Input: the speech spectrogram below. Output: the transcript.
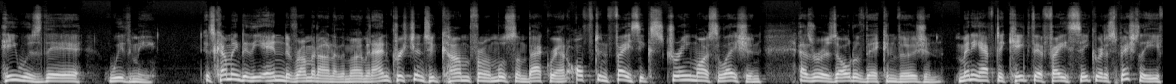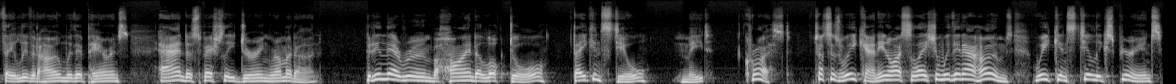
He was there with me. It's coming to the end of Ramadan at the moment, and Christians who come from a Muslim background often face extreme isolation as a result of their conversion. Many have to keep their faith secret, especially if they live at home with their parents, and especially during Ramadan. But in their room behind a locked door, they can still meet Christ. Just as we can, in isolation within our homes, we can still experience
